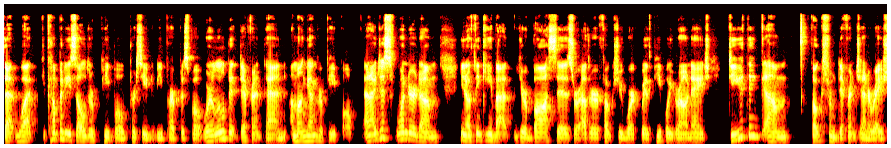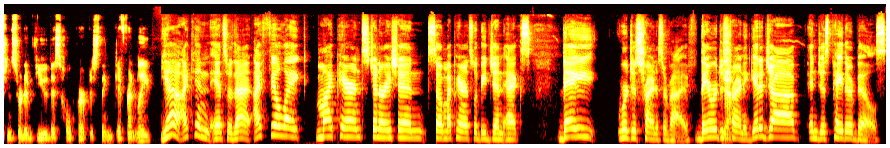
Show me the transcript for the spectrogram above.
that what the companies older people perceive to be purposeful were a little bit different than among younger people. And I just wondered, um, you know, thinking about your bosses or other folks you work with, people your own age, do you think um, folks from different generations sort of view this whole purpose thing differently? Yeah, I can answer that. I feel like my parents' generation, so my parents would be Gen X, they were just trying to survive. They were just yeah. trying to get a job and just pay their bills.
